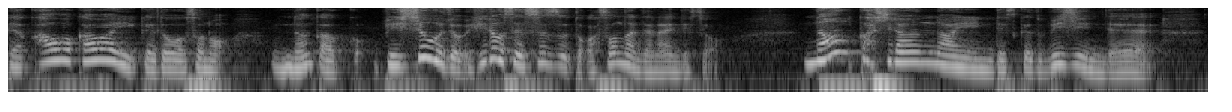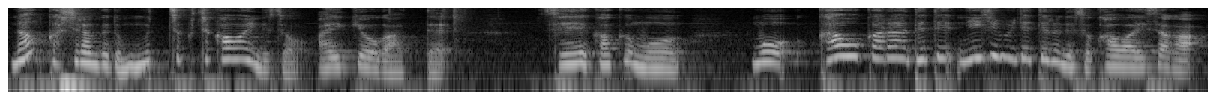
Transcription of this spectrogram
いや顔は可愛いけどそのなんか美少女広瀬すずとかそんなんじゃないんですよ。なんか知らないんですけど美人でなんか知らんけどむっちゃくちゃ可愛いんですよ。愛嬌があって。性格ももう顔から出てにじみ出てるんですよ可愛さが。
